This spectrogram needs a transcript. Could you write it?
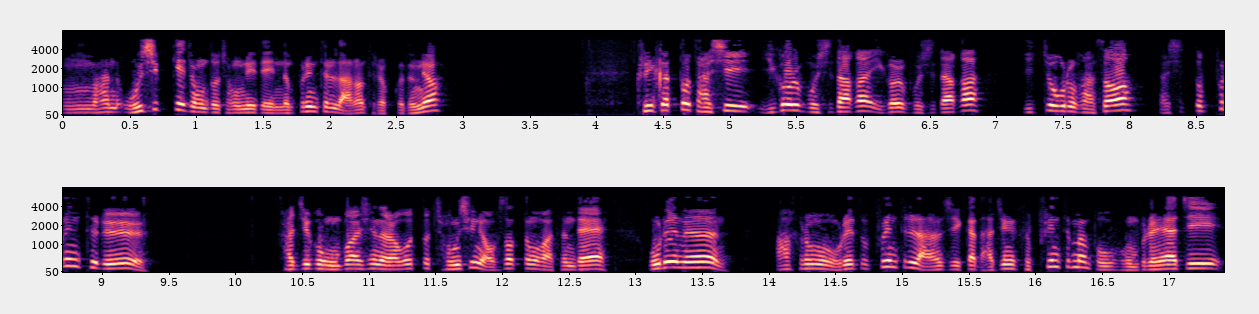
음, 한 50개 정도 정리되어 있는 프린트를 나눠드렸거든요. 그러니까 또 다시 이걸 보시다가 이걸 보시다가 이쪽으로 가서 다시 또 프린트를 가지고 공부하시느라고 또 정신이 없었던 것 같은데 올해는 아 그러면 올해도 프린트를 나눠주니까 나중에 그 프린트만 보고 공부를 해야지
